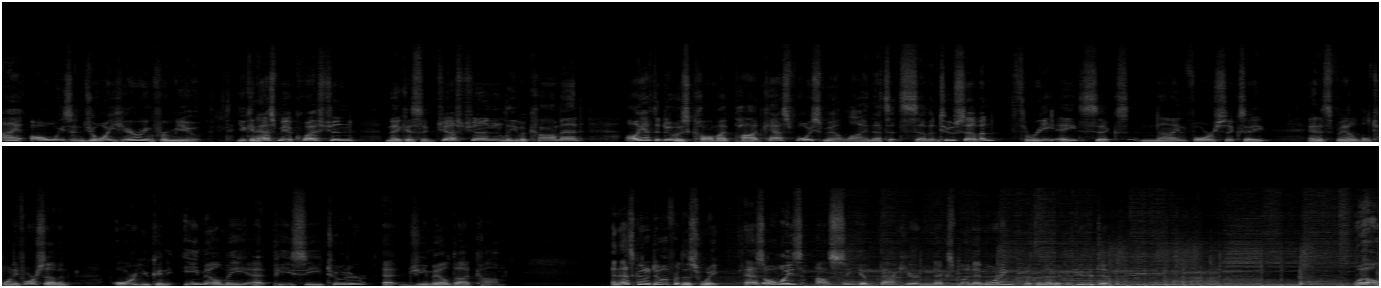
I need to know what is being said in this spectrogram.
I always enjoy hearing from you. You can ask me a question, make a suggestion, leave a comment. All you have to do is call my podcast voicemail line. That's at 727 386 9468, and it's available 24 7. Or you can email me at pctutor at gmail.com. And that's going to do it for this week. As always, I'll see you back here next Monday morning with another computer tip. Well,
